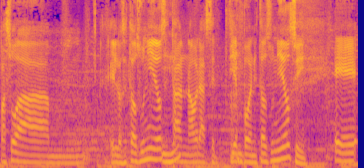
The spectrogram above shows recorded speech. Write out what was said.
pasó a mm, en los Estados Unidos. Ujú. Están ahora hace tiempo en Estados Unidos. Sí. Eh,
